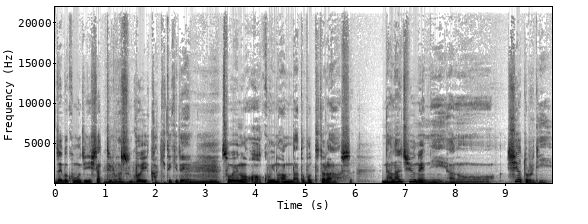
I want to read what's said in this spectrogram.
全部小文字にしたっていうのがすごい画期的で、そういうのあこういうのあるんだと思ってたらす70年にあのシアトルに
